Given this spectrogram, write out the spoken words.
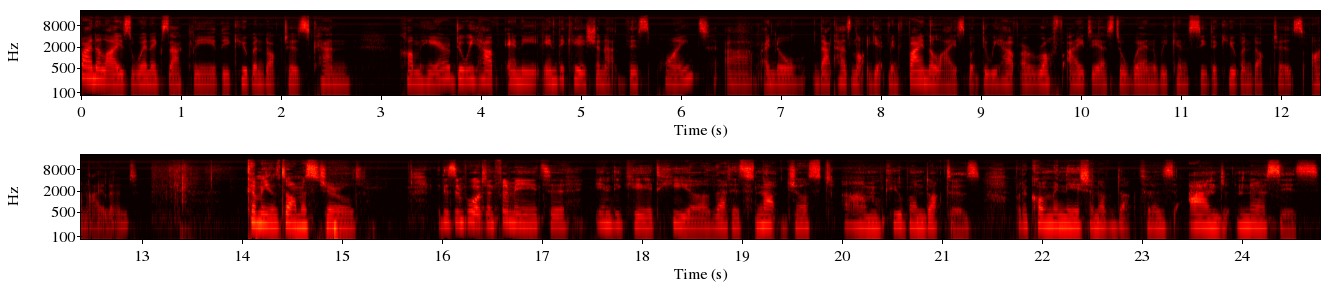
finalize when exactly the Cuban doctors can come here. Do we have any indication at this point? Uh, I know that has not yet been finalized, but do we have a rough idea as to when we can see the Cuban doctors on island? Camille Thomas Gerald. It is important for me to indicate here that it's not just um, Cuban doctors, but a combination of doctors and nurses.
